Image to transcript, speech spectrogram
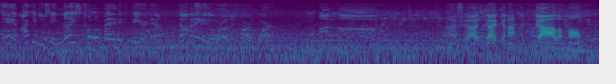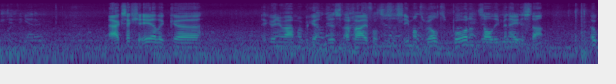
Damn, I could use a nice cold Benedict beer now. Dominating the world is hard work. Even uitkijken naar een kale man. Ja, ik zeg je eerlijk, eh, ik weet niet waar ik moet beginnen. Dit is arrivals. Dus als iemand wilt boorden, zal die beneden staan. Oh,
